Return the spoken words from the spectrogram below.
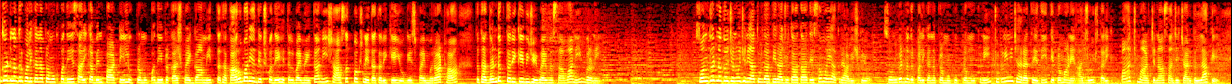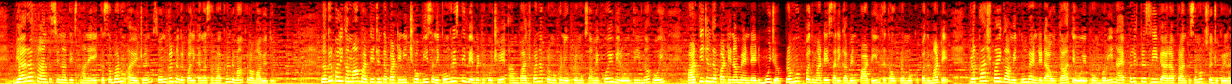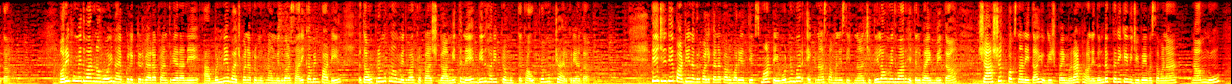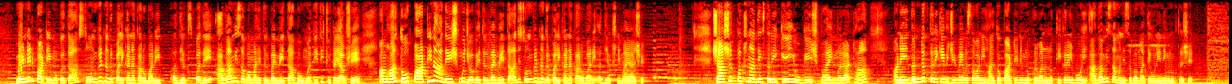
સોનગઢ નગરપાલિકાના પ્રમુખ પદે સારિકાબેન પાટીલ, ઉપપ્રમુખ પદે પ્રકાશભાઈ ગામિત તથા કારોબારી અધ્યક્ષ પદે હેતલભાઈ મહેતાની, શાસક પક્ષ નેતા તરીકે યોગેશભાઈ મરાઠા તથા દંડક તરીકે વિજયભાઈ વસાવાની વરણી. સોનગઢ નગરજનો જેની આતુરતાથી રાહ જોતા હતા તે સમય આખરે આવી જ ગયો. સોનગઢ નગરપાલિકાના પ્રમુખ, ઉપપ્રમુખની ચૂંટણીની જાહેરાત થઈ હતી તે પ્રમાણે આજરોજ તારીખ પાંચ માર્ચના સાંજે ચાર કલાકે વ્યારા પ્રાંત શ્રીના અધ્યક્ષ સ્થાને એક સભાનું આયોજન સોનગઢ નગરપાલિકાના સભાખંડમાં કરવામાં આવ્યું હતું. નગરપાલિકામાં ભારતીય જનતા પાર્ટીની છવ્વીસ અને કોંગ્રેસની બે બેઠકો છે. આમ ભાજપાના પ્રમુખ અને ઉપપ્રમુખ સામે કોઈ વિરોધી ન હોય. ભારતીય જનતા પાર્ટીના મેન્ડેટ મુજબ પ્રમુખ પદ માટે સારિકાબેન પાટીલ તથા ઉપપ્રમુખ પદ માટે પ્રકાશભાઈ ગામિતનું મેન્ડેટ આવતા તેઓએ ફોર્મ ભરી નાયબ કલેક્ટર શ્રી વ્યારા પ્રાંત સમક્ષ રજૂ કરેલ હતા. હરીફ ઉમેદવાર ન હોય, નાયબ કલેક્ટર વ્યારા, પ્રાંત વ્યારાને આ બંને ભાજપાના પ્રમુખના ઉમેદવાર સારિકાબેન પાટીલ તથા ઉપપ્રમુખના ઉમેદવાર પ્રકાશ ગામિતને બિનહરીફ પ્રમુખ તથા ઉપપ્રમુખ જાહેર કર્યા હતા. તે જ રીતે પાર્ટી નગરપાલિકાના કારોબારી અધ્યક્ષ માટે વોર્ડ નંબર એકના સામાન્ય સીટના જીતેલા ઉમેદવાર હેતલભાઈ મહેતા, શાસક પક્ષના નેતા યોગેશભાઈ મરાઠા અને દંડક તરીકે વિજયભાઈ વસાવાના નામનું મેન્ડેટ પાર્ટીએ મોકલતા સોનગઢ નગરપાલિકાના કારોબારી અધ્યક્ષ પદે આગામી સભામાં હેતલભાઈ મહેતા બહુમતીથી ચૂંટાઈ આવશે. આમ હાલ તો પાર્ટીના આદેશ મુજબ હેતલભાઈ મહેતા જ સોનગઢ નગરપાલિકાના કારોબારી અધ્યક્ષ નિમાયા છે. શાસક પક્ષના અધ્યક્ષ તરીકે યોગેશભાઈ મરાઠા અને દંડક તરીકે વિજયભાઈ વસાવાની હાલ તો પાર્ટી નિમણૂક કરવાનું નક્કી કરેલ હોય. આગામી સામાન્ય સભામાં તેઓની નિમણૂક થશે.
